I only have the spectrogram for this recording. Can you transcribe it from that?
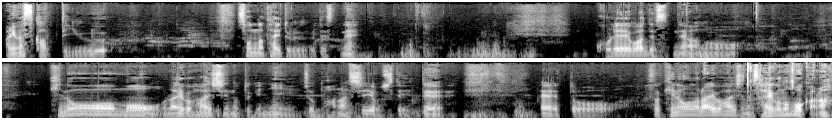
ありますかっていう、そんなタイトルですね。これはですね、あの、昨日もライブ配信の時にちょっと話をしていて、えっ、ー、と、そう、昨日のライブ配信の最後の方かな？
